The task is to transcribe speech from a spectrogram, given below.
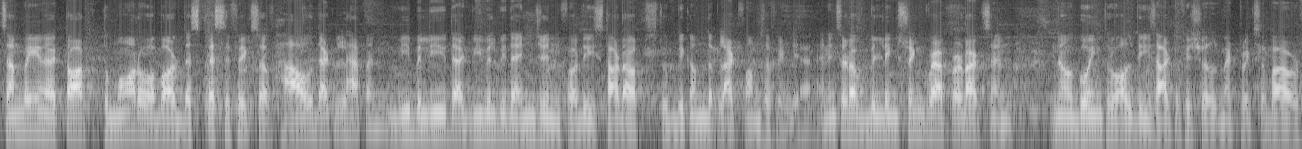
so I'm going to talk tomorrow about the specifics of how that will happen. We believe that we will be the engine for these startups to become the platforms of India. And instead of building shrink wrap products and you know going through all these artificial metrics about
